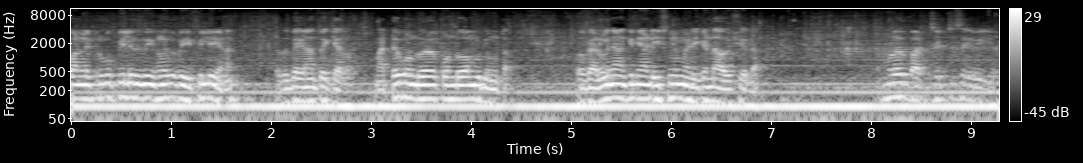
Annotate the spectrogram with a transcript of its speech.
വൺ ലിറ്റർ കുപ്പിയിൽ ഇത് നിങ്ങൾ റീഫിൽ ചെയ്യണം. അത് വേഗത്ത് വയ്ക്കാറുള്ളൂ മറ്റേ കൊണ്ടുപോകാൻ കൊണ്ടുപോകാൻ ബുദ്ധിമുട്ടാണ് അപ്പോൾ വെള്ളം ഞങ്ങൾക്ക് ഇനി അഡീഷണൽ മേടിക്കേണ്ട ആവശ്യമില്ല. നമ്മൾ ബഡ്ജറ്റ് സേവ് ചെയ്യാം.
